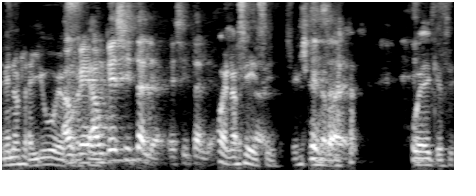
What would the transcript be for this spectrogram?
Menos la Juve. Aunque, aunque es Italia, es Italia. Bueno, sí, sí. Puede que sí.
